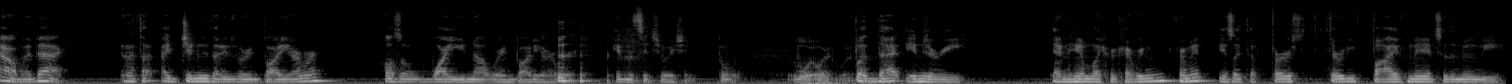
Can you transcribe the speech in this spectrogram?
"Ow, my back," and I thought I genuinely thought he was wearing body armor. Also, why are you not wearing body armor in the situation? But what, what, what, but that injury and him like recovering from it is like the first 35 minutes of the movie.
